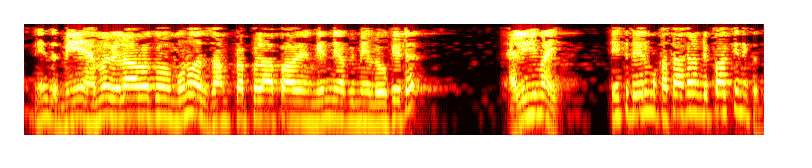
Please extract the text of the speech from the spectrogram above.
නේද? මේ හැම වෙලාවකම මොනවද සම්ප්‍රප්පලාපාවෙන් වෙන්නේ අපි මේ ලෝකෙට? ඇලීමයි. ඒක තේරුම කතා කරන්න එපා කියන එකද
